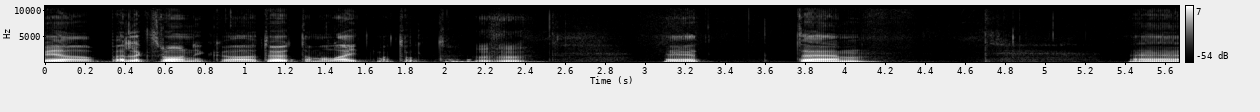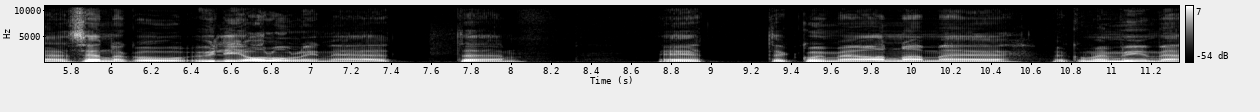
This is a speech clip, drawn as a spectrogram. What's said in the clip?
peab elektroonika töötama laitmatult mm. -hmm. et äh, see on nagu ülioluline, et, äh, et et kui me anname või kui me müüme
